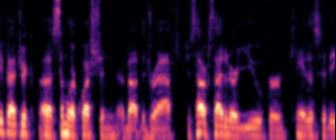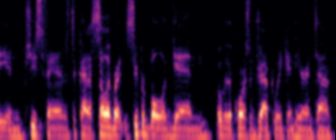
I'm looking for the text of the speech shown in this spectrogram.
Hey, Patrick, a similar question about the draft. Just how excited are you for Kansas City and Chiefs fans to kind of celebrate the Super Bowl again over the course of draft weekend here in town?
